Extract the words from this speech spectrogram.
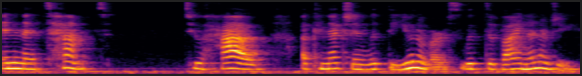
in an attempt to have a connection with the universe, with divine energy.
